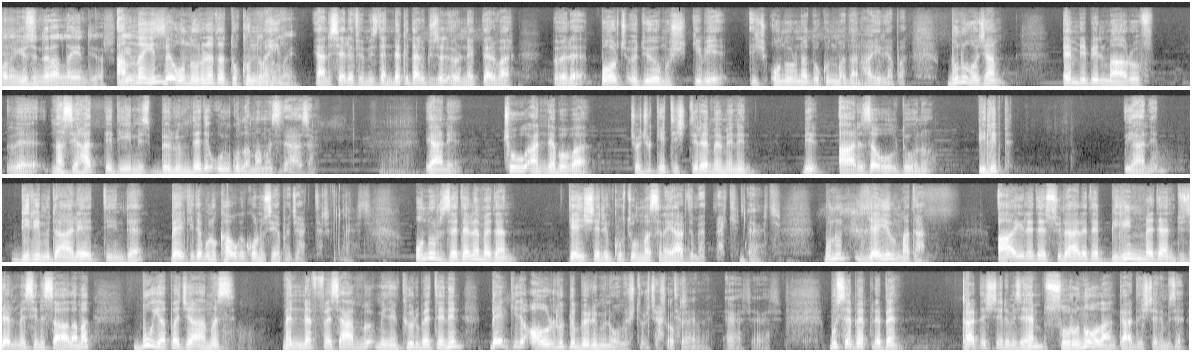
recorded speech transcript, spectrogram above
Onun yüzünden anlayın diyor. Anlayın mi? ve onuruna da dokunmayın. Dokunmayın. Yani selefimizden ne kadar güzel örnekler var. Böyle borç ödüyormuş gibi hiç onuruna dokunmadan hayır yapan. Bunu hocam emri bil maruf ve nasihat dediğimiz bölümde de uygulamamız lazım. Yani çoğu anne baba çocuk yetiştirememenin bir arıza olduğunu bilip yani biri müdahale ettiğinde belki de bunu kavga konusu yapacaktır. Evet. Onur zedelemeden gençlerin kurtulmasına yardım etmek. Evet. Bunun yayılmadan, ailede, sülalede bilinmeden düzelmesini sağlamak, bu yapacağımız men neffese an müminin kürbetenin belki de ağırlıklı bölümünü oluşturacaktır. Çok önemli. Evet, evet. Bu sebeple ben kardeşlerimize hem sorunu olan kardeşlerimize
